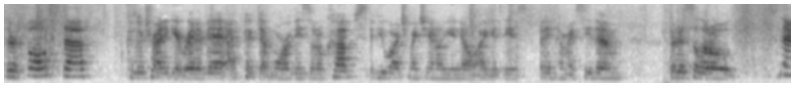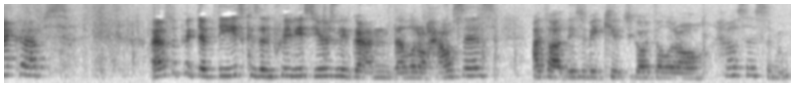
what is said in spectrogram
their fall stuff because they're trying to get rid of it. I picked up more of these little cups. If you watch my channel, you know I get these anytime I see them. They're just the little snack cups. I also picked up these because in previous years we've gotten the little houses I thought these would be cute to go with the little houses, some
